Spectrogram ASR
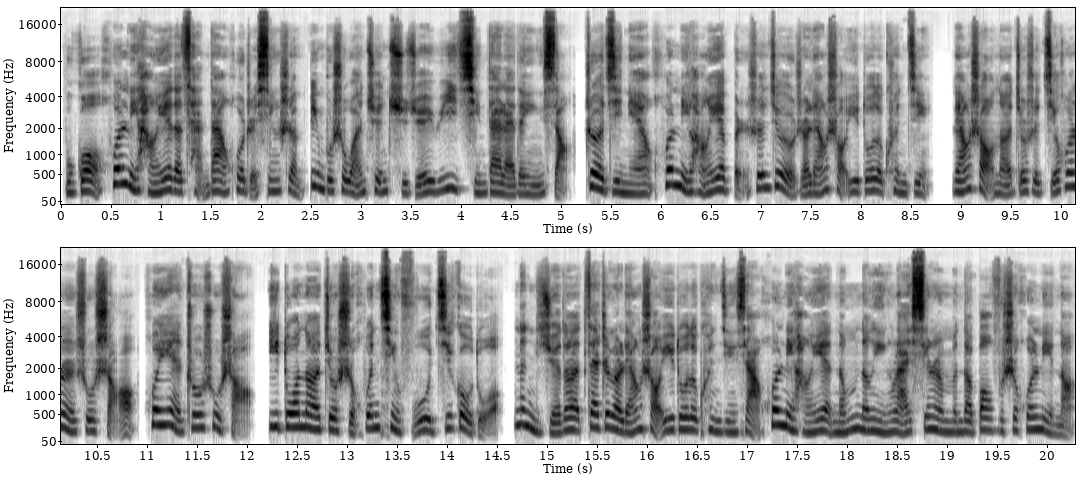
不过，婚礼行业的惨淡或者兴盛，并不是完全取决于疫情带来的影响。这几年，婚礼行业本身就有着两少一多的困境。两少呢，就是结婚人数少，婚宴桌数少；一多呢，就是婚庆服务机构多。那你觉得，在这个两少一多的困境下，婚礼行业能不能迎来新人们的报复式婚礼呢？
